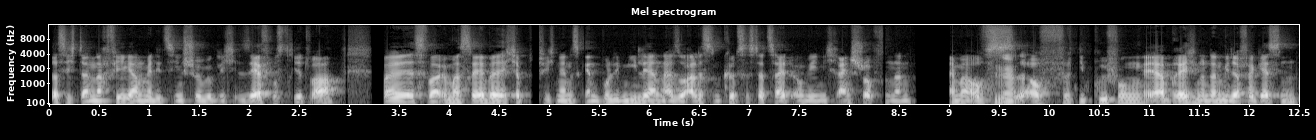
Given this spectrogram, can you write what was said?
dass ich dann nach vier Jahren Medizinstudium wirklich sehr frustriert war, weil es war immer dasselbe. Ich habe, ich nenne es gern Bulimie lernen, also alles in kürzester Zeit irgendwie nicht reinstopfen, dann einmal aufs, ja. auf die Prüfung erbrechen und dann wieder vergessen.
